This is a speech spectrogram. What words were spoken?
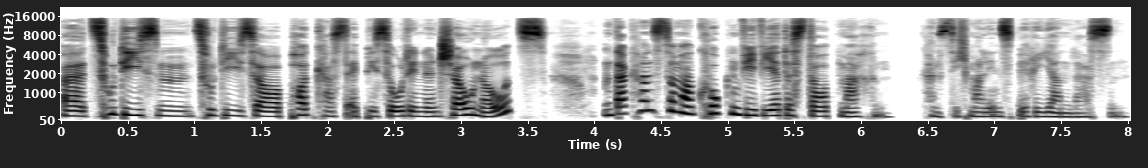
äh, zu, diesem, zu dieser Podcast-Episode in den Show Notes. Und da kannst du mal gucken, wie wir das dort machen. Kannst dich mal inspirieren lassen.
